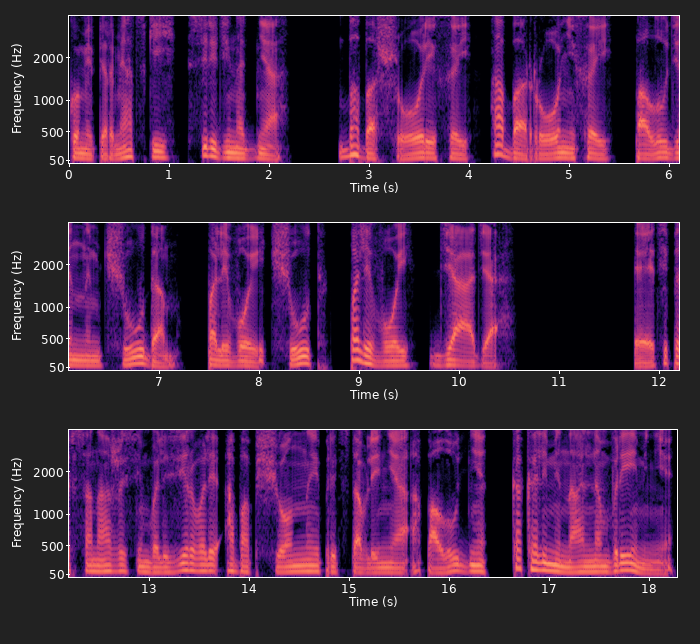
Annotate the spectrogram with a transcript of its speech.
коми-пермяцкий — середина дня, бабашорихой, оборонихой, полуденным чудом, полевой чуд, полевой дядя. Эти персонажи символизировали обобщенные представления о полудне как о лиминальном времени,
